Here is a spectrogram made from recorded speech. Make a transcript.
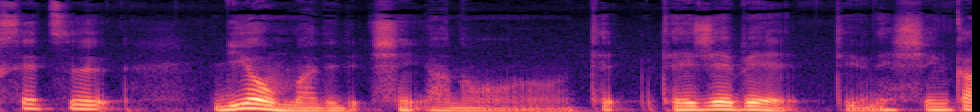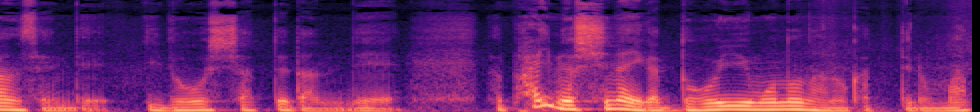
接リヨンまでしあの TJB っていうね新幹線で移動しちゃってたんでパリの市内がどういうものなのかっていうのを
